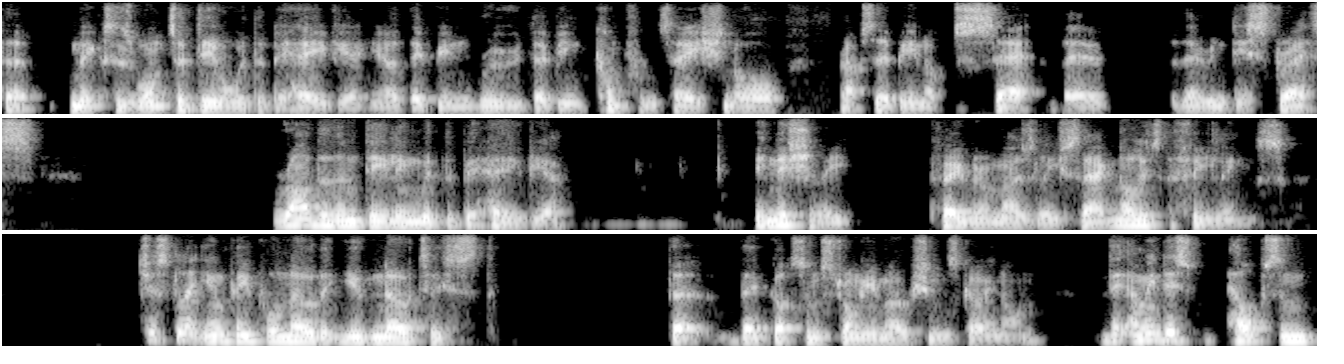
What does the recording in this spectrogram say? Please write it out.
that makes us want to deal with the behavior. You know, they've been rude, they've been confrontational, perhaps they've been upset, they're they're in distress. Rather than dealing with the behavior, initially, Faber and Mazlish say acknowledge the feelings. Just let young people know that you've noticed that they've got some strong emotions going on. I mean, this helps them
